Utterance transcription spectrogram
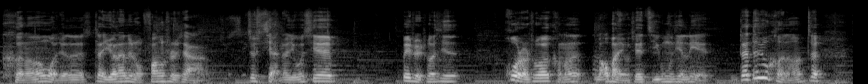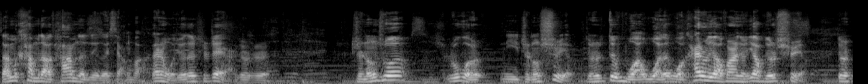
可能我觉得在原来那种方式下就显得有些杯水车薪。或者说，可能老板有些急功近利，这都有可能。这咱们看不到他们的这个想法，但是我觉得是这样，就是只能说，如果你只能适应，就是对我我的我开出药方，就要不就是适应，就是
